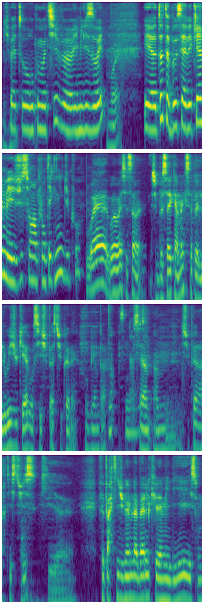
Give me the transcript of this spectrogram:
Qui va être au Locomotive, euh, Émilie Zoé. Ouais. Et toi, t'as bossé avec elle, mais juste sur un plan technique du coup? Ouais, ouais, ouais, c'est ça. ouais. J'ai bossé avec un mec qui s'appelle Louis Jucker aussi, je sais pas si tu connais ou bien pas. Non, c'est une C'est un, un super artiste suisse qui euh, fait partie du même label que Emily. Ils sont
